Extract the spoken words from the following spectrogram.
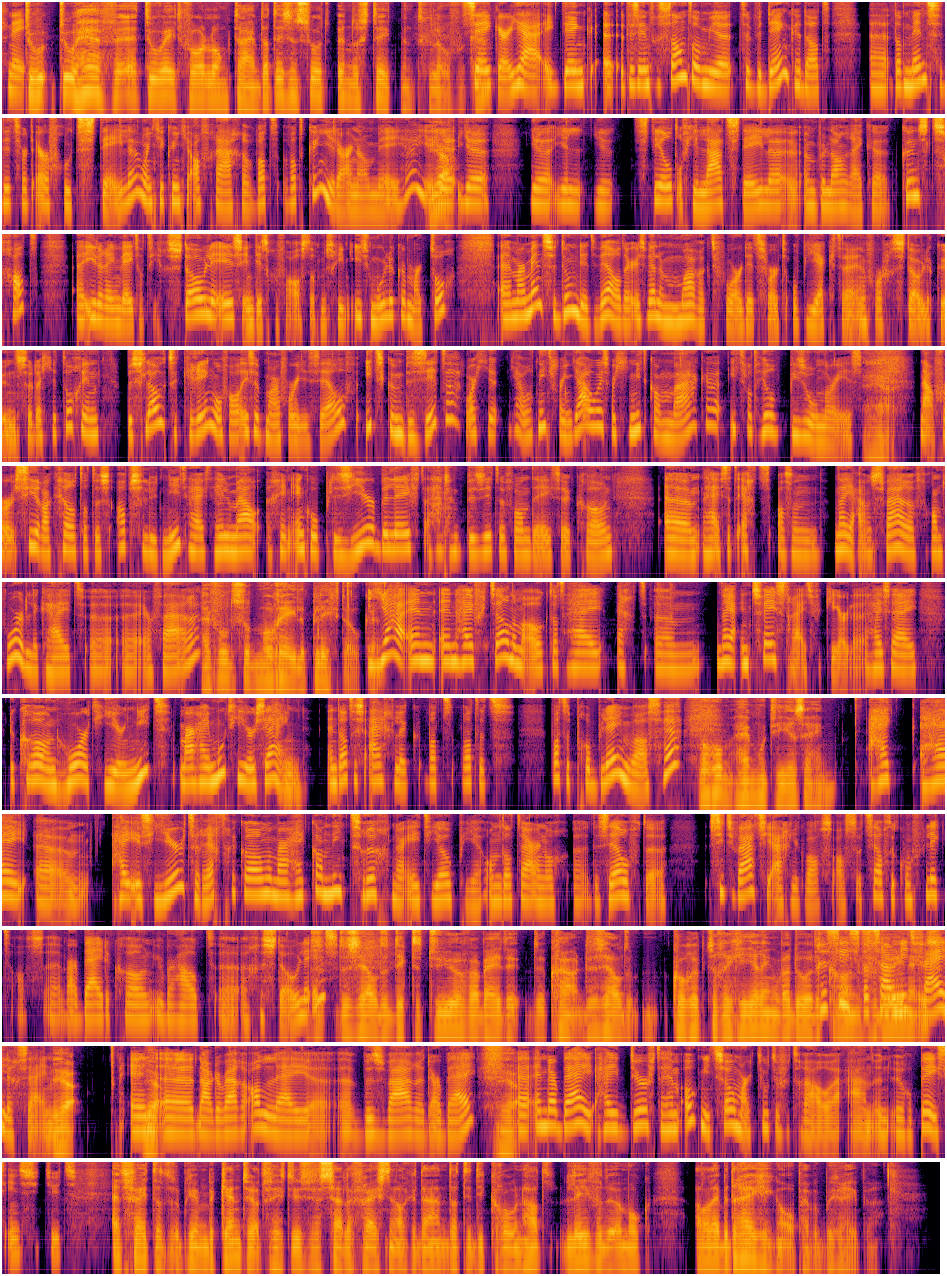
Nee. to, to have uh, to wait for a long time. Dat is een soort understatement, geloof ik. hè? Zeker, ja. Ik denk, eh, het is interessant om je te bedenken dat, eh, dat mensen dit soort erfgoed stelen. Want je kunt je afvragen, wat, wat kun je daar nou mee? Hè? Je, Ja. je, je, je, je, je steelt of je laat stelen een, belangrijke kunstschat. Eh, iedereen weet dat die gestolen is. In dit geval is dat misschien iets moeilijker, maar toch. Eh, maar mensen doen dit wel. Er is wel een markt voor dit soort objecten en voor gestolen kunst. Zodat je toch in besloten kring, of al is het maar voor jezelf, iets kunt bezitten wat, je, ja, wat niet van jou is, wat je niet kan maken. Iets wat heel bijzonder is. Ja. Nou, voor Sirac geldt dat dus absoluut niet. Hij heeft helemaal geen enkel plezier beleefd aan het bezitten van deze kroon. Ehm, hij heeft het echt als een, nou ja, een zware verantwoordelijkheid eh, eh, ervaren. Hij voelt een soort morele plicht ook. Hè? Ja, en, en hij vertelde me ook dat hij echt ehm, nou ja, in tweestrijd verkeerde. Hij zei, de kroon hoort hier niet, maar hij moet hier zijn. En dat is eigenlijk wat, wat, het, wat het probleem was. Hè? Waarom? Hij moet hier zijn. Hij, hij, ehm, hij is hier terechtgekomen, maar hij kan niet terug naar Ethiopië. Omdat daar nog eh, dezelfde situatie eigenlijk was. Als hetzelfde conflict als eh, waarbij de kroon überhaupt eh, gestolen De- is. dezelfde dictatuur waarbij de, de kroon, dezelfde corrupte regering waardoor de kroon Precies, dat zou niet is. veilig zijn. Ja, En Ja. eh, nou, er waren allerlei bezwaren daarbij. ja. En daarbij, hij durfde hem ook niet zomaar toe te vertrouwen aan een Europees instituut. Het feit dat het op een gegeven moment bekend werd, heeft hij dus zelf vrij snel gedaan, dat hij die kroon had, leverde hem ook allerlei bedreigingen op, heb ik begrepen.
